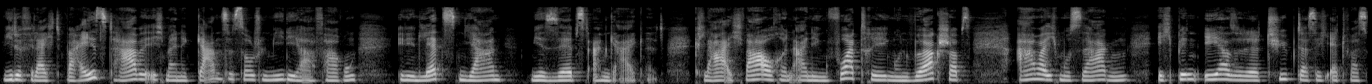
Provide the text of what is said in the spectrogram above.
Wie du vielleicht weißt, habe ich meine ganze Social Media Erfahrung in den letzten Jahren mir selbst angeeignet. Klar, ich war auch in einigen Vorträgen und Workshops, aber ich muss sagen, ich bin eher so der Typ, dass ich etwas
